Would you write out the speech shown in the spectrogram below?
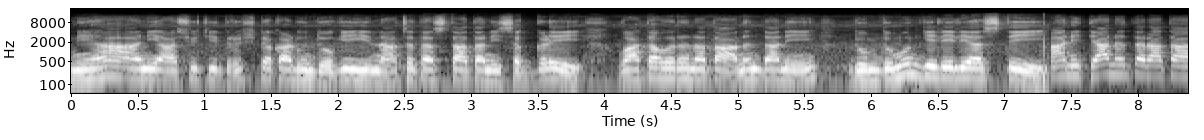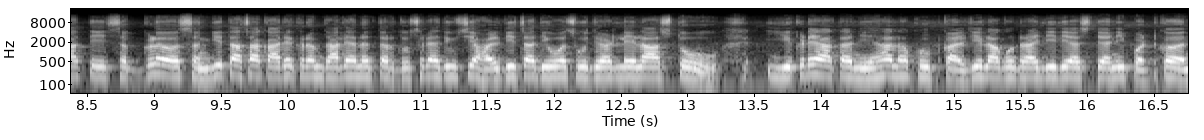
नेहा आणि आशूची दृष्ट काढून दोघेही नाचत असतात आणि सगळे वातावरण आता आनंदाने दुमदुमून गेलेले असते. आणि त्यानंतर आता ते सगळं संगीताचा कार्यक्रम झाल्यानंतर दुसऱ्या दिवशी हळदीचा दिवस उजळलेला असतो. इकडे आता नेहाला खूप काळजी लागून राहिलेली असते आणि पटकन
